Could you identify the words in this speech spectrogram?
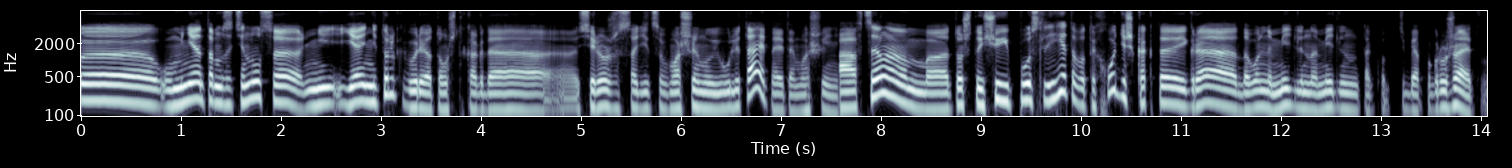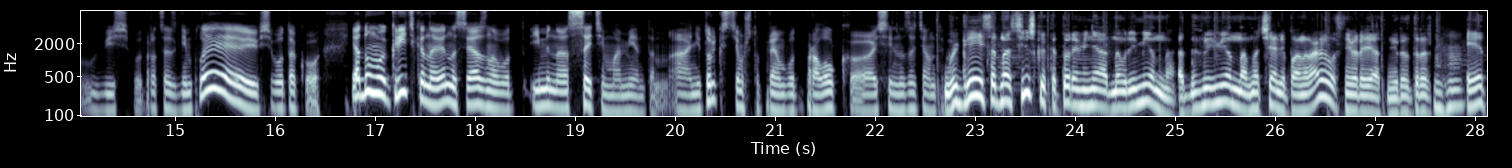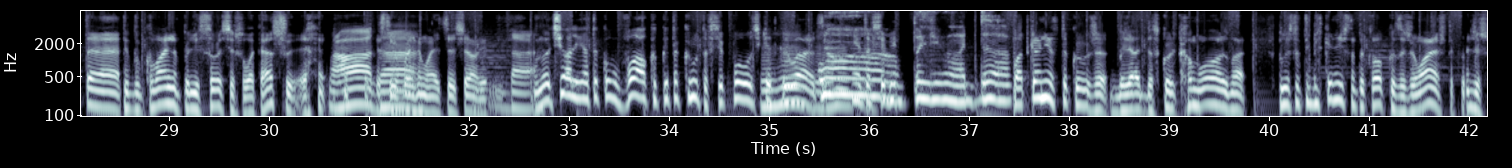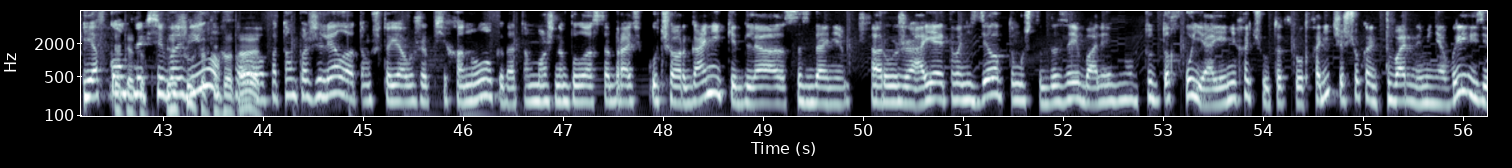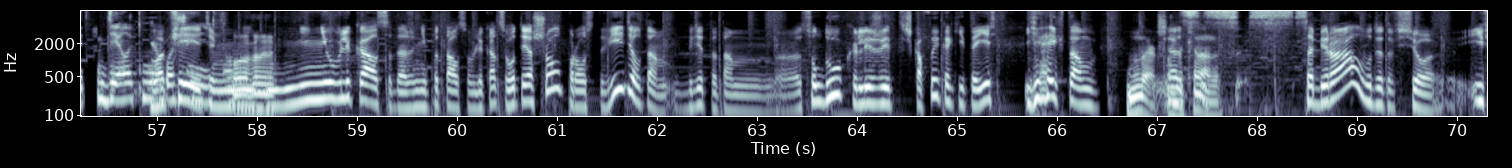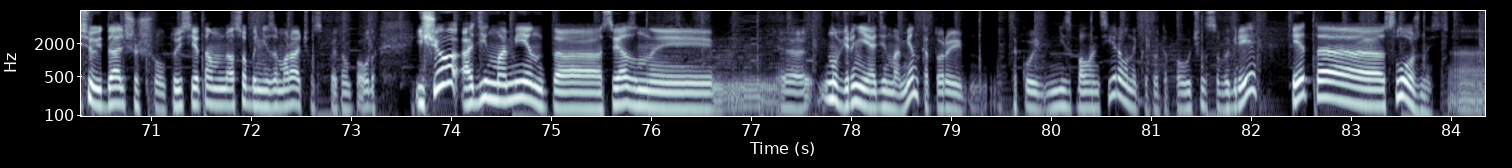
у меня там затянулся. Не, я не только говорю о том, что когда Сережа садится в машину и улетает на этой машине, а в целом э, то, что еще и после этого ты ходишь, как-то игра довольно медленно-медленно так вот тебя погружает в весь вот процесс геймплея и всего такого. Я думаю, критика, наверное, связана вот именно с этим моментом, а не только с тем, что прям вот пролог э, сильно затянут. В игре есть одна фишка, которая меня одновременно, одновременно вначале понравилась невероятно и раздражает. Мгм. Это ты буквально пылесосишь локации, А, если вы да. понимаете, о чем я. Да. Вначале я такой, вау, как это круто, все полочки Мгм. открываются. Ну, Это все блядь, да. под конец такой уже, блядь, да сколько можно? Потому что ты бесконечно эту кнопку зажимаешь, так видишь, Я в комплексе Вавилов а, потом пожалела о том, что я уже психанула, когда там можно было собрать кучу органики для создания оружия, а я этого не сделала, потому что да заебали, ну тут дохуя, я не хочу вот это вот ходить, еще какая-нибудь тварь на меня вылезет, делать мне больше Вообще этим нечего. не, не- не увлекался даже, не пытался увлекаться. Вот я шел просто, видел там, где-то там э, сундук лежит, шкафы какие-то есть. Я их там Да, э, с- с- с- собирал, вот это все, и все, и дальше шел. То есть я там особо не заморачивался по этому поводу. Еще один момент, э, связанный, э, ну, вернее, один момент, который такой несбалансированный какой-то получился в игре, это сложность. Э,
